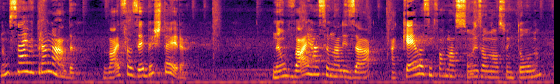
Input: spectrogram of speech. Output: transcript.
Não serve para nada. Vai fazer besteira. Não vai racionalizar aquelas informações ao nosso entorno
